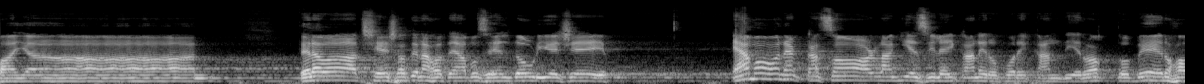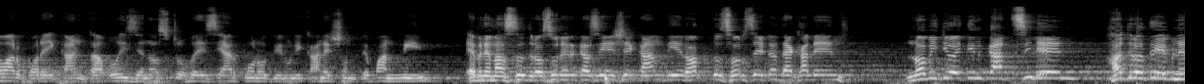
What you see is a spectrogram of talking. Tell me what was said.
বায়ান। তেলাওয়াত শেষ হতে না হতে আবু সেহেল দৌড়িয়ে এসে এমন একটা চড় লাগিয়েছিল এই কানের ওপরে কান দিয়ে। রক্ত বের হওয়ার পরে কানটা ওই যে নষ্ট হয়েছে, আর কোনোদিন উনি কানে শুনতে পাননি। এমনি মাসুদ রসুলের কাছে এসে কান দিয়ে রক্ত ঝরছে, এটা দেখালেন। নবীজি ওই দিন কাঁদছিলেন। হজরত ইবনে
